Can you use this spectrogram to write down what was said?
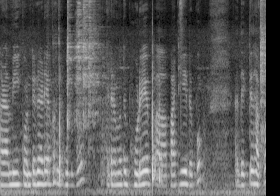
আর আমি কন্টেনারে এখন ভরবো এটার মধ্যে ভরে পাঠিয়ে দেবো। দেখতে থাকো।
